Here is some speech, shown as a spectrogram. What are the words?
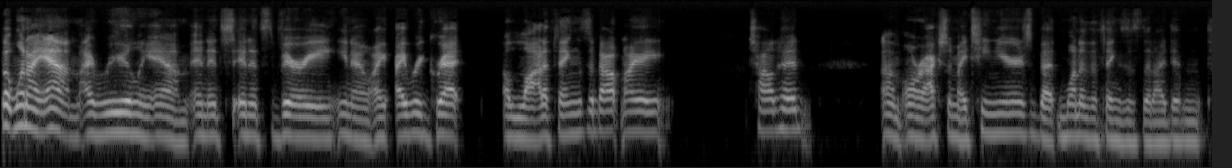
But when I am, I really am and it's and it's very, you know, I I regret a lot of things about my childhood um, or actually my teen years. But one of the things is that I didn't,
